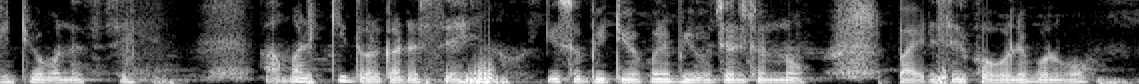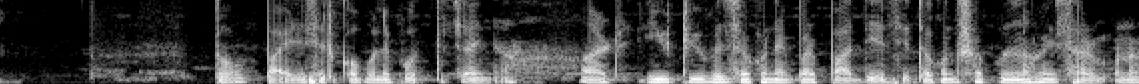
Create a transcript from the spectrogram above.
ভিডিও বানাচ্ছি। আমার কি দরকার আছে? কিছু ভিডিও করে ভিউজের জন্য। পাইরেসির কবলে বলব। তো পাইরেসির কবলে পড়তে চাই না। আর ইউটিউবে যখন একবার পা দিয়েছি, তখন সফল না হয়ে ছাড়বো না।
